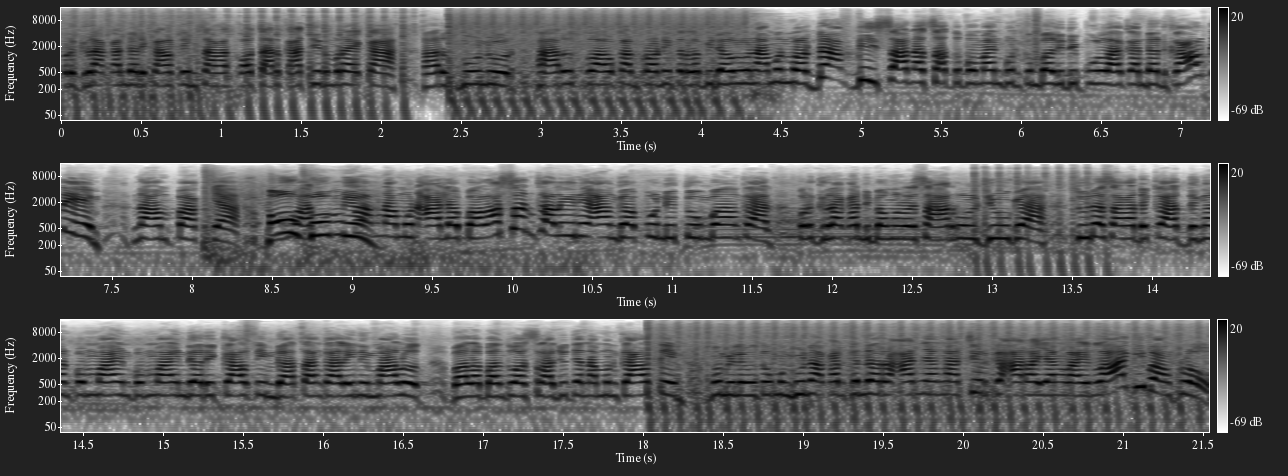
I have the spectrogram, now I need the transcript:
pergerakan dari Kaltim sangat kocar kacir mereka. Harus mundur, harus melakukan proning terlebih dahulu. Namun meledak di sana satu pemain pun kembali dipulangkan. Dan Kaltim nampaknya oh, bomnya. namun ada balasan kali ini Angga pun ditumbangkan. Pergerakan dibangun oleh Sarul juga. Sudah sangat dekat dengan pemain-pemain dari Kaltim datang kali ini Malut. Bala bantuan selanjutnya namun Kaltim memilih untuk menggunakan kendaraan yang ngacir ke arah yang lain lagi Bang Flo.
